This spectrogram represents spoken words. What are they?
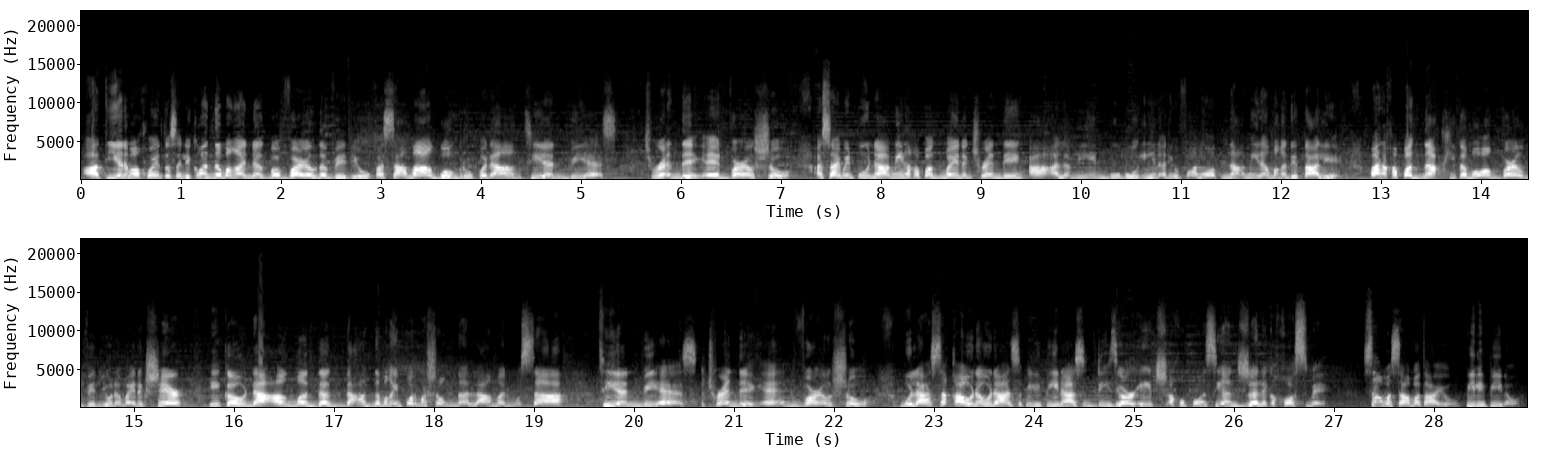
At iyan ang mga kwento sa likod ng mga nagba-viral na video kasama ang buong grupo ng TNBS. Trending and Viral Show. Assignment po namin na kapag may nag-trending, aalamin, bubuin at i-follow up namin ang mga detalye. Para kapag nakita mo ang viral video na may nag-share, ikaw na ang magdagdag ng mga impormasyong nalaman mo sa TNVS, Trending and Viral Show. Mula sa kauna-unahan sa Pilipinas, DZRH, ako po si Angelica Cosme. Sama-sama tayo, Pilipino.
